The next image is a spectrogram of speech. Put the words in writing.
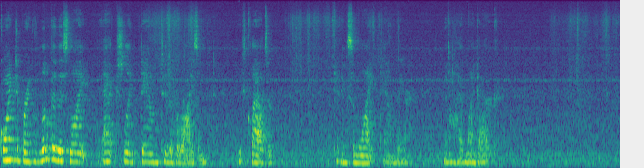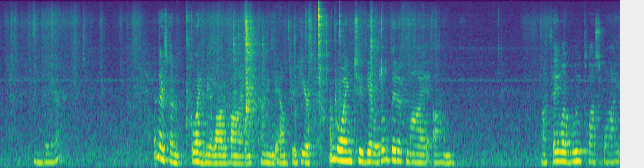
going to bring a little bit of this light actually down to the horizon. These clouds are getting some light down there. Then I'll have my dark in there. And there's going to, going to be a lot of vines coming down through here. I'm going to get a little bit of my, um, my phthalo blue plus white,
